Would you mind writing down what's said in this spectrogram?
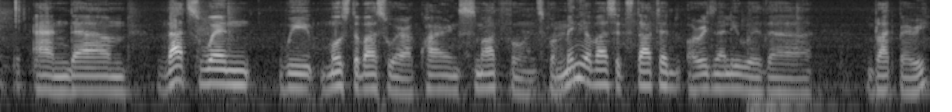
and um, that's when we most of us were acquiring smartphones. For many of us, it started originally with uh, BlackBerry.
